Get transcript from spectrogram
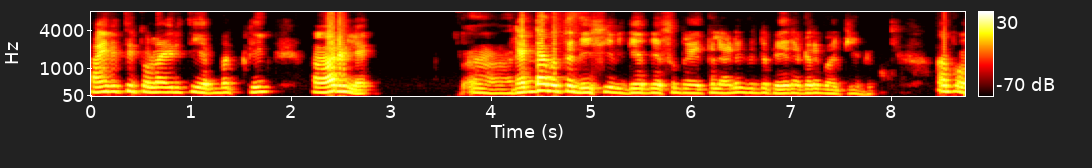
ആയിരത്തി തൊള്ളായിരത്തി എൺപത്തി ആറിലെ രണ്ടാമത്തെ ദേശീയ വിദ്യാഭ്യാസ നയത്തിലാണ് ഇതിന്റെ പേര് അങ്ങനെ മാറ്റിയത്. അപ്പോൾ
